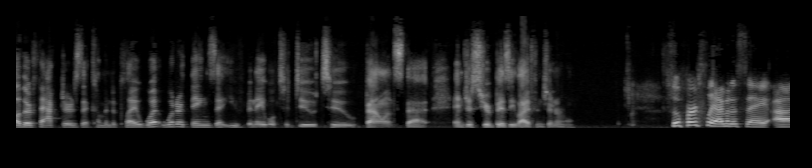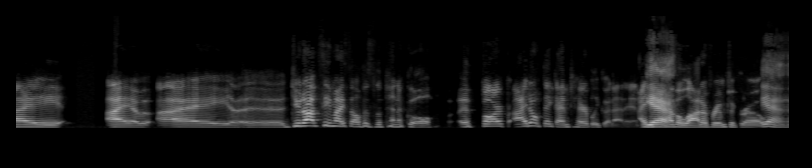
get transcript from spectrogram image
other factors that come into play what what are things that you've been able to do to balance that and just your busy life in general So, firstly, I'm going to say I, I, I uh, do not see myself as the pinnacle. If far, I don't think I'm terribly good at it. I think I have a lot of room to grow yeah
